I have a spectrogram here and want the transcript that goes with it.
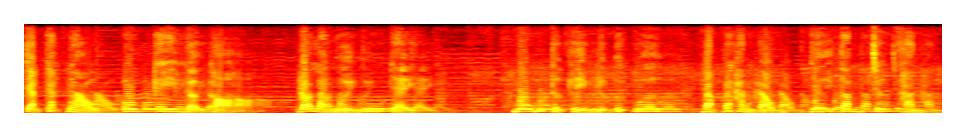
Chẳng cách nào ôm cây đợi thọ. Đó là người ngu vậy Muốn thực hiện được ước mơ Bằng các hành động với tâm chân thành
